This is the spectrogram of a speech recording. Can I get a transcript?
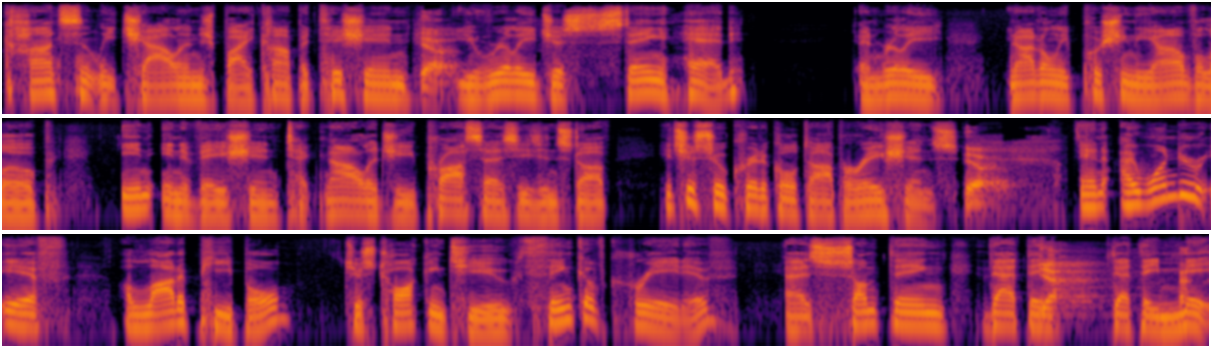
constantly challenged by competition. Yeah. You really just staying ahead and really not only pushing the envelope in innovation, technology, processes, and stuff, it's just so critical to operations. Yep. And I wonder if a lot of people just talking to you think of creative as something that they Yeah. that they make.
